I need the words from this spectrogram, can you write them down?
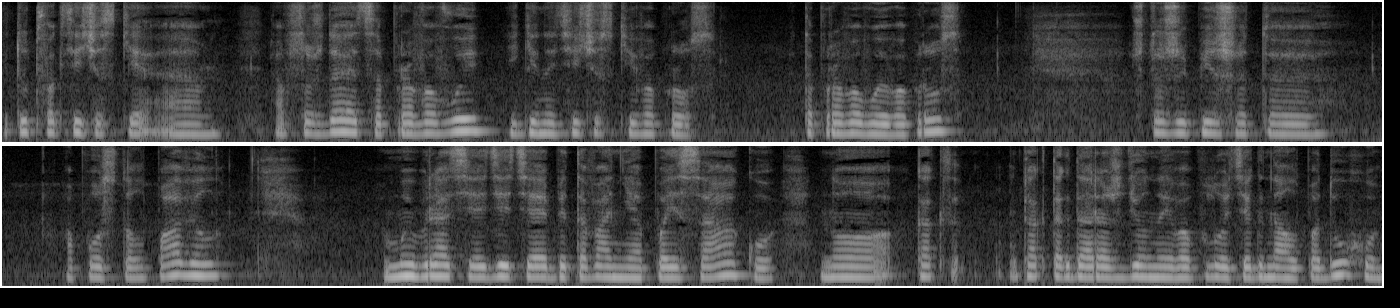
И тут фактически э, обсуждается правовой и генетический вопрос. Это правовой вопрос. Что же пишет апостол Павел? Мы, братья, дети обетования по Исааку, но как, как тогда рожденный во плоти гнал по духу,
